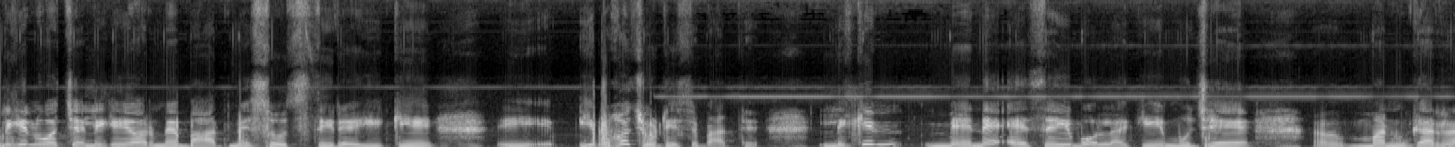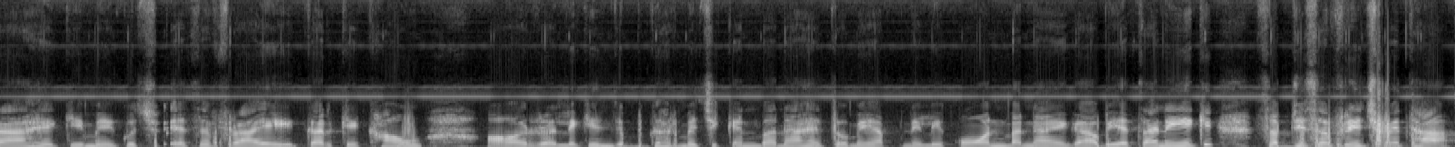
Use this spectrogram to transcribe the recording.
लेकिन वो चली गई और मैं बाद में सोचती रही कि ये बहुत छोटी सी बात है। लेकिन मैंने ऐसे ही बोला कि मुझे मन कर रहा है कि मैं कुछ ऐसे फ्राई करके खाऊं और लेकिन जब घर में चिकन बना है तो मैं अपने लिए कौन बनाएगा? अभी ऐसा नहीं है कि सब्ज़ी सब फ्रिज में था,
